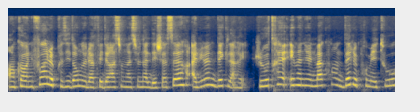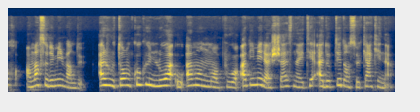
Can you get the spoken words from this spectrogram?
Encore une fois, le président de la Fédération nationale des chasseurs a lui-même déclaré Je voterai Emmanuel Macron dès le premier tour, en mars 2022, ajoutant qu'aucune loi ou amendement pouvant abîmer la chasse n'a été adopté dans ce quinquennat.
